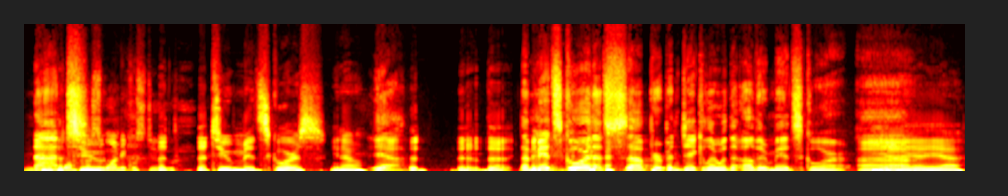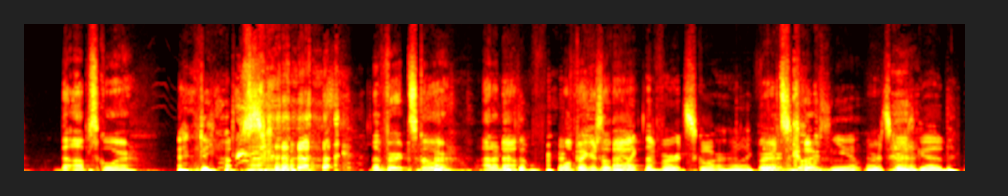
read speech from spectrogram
not The plus two, one equals two. The, the two mid scores, you know. Yeah. The the the, the mid score that's uh, perpendicular with the other mid score. Uh, yeah yeah yeah. The up score, the ups- the vert score. I don't know. We'll figure something out. I out. like the vert score. I like vert score. Scores new. Vert score is good.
